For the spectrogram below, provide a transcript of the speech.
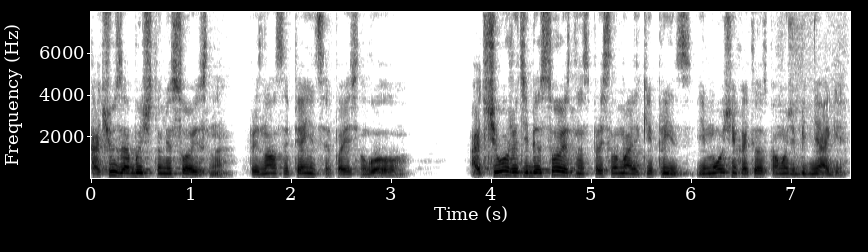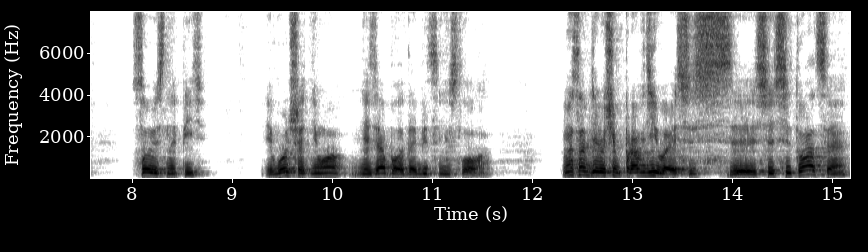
Хочу забыть, что мне совестно. Признался пьяница и повесил голову. От чего же тебе совестно? Спросил маленький принц. Ему очень хотелось помочь бедняге. Совестно пить. И больше от него нельзя было добиться ни слова. Ну, на самом деле, очень правдивая ситуация.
